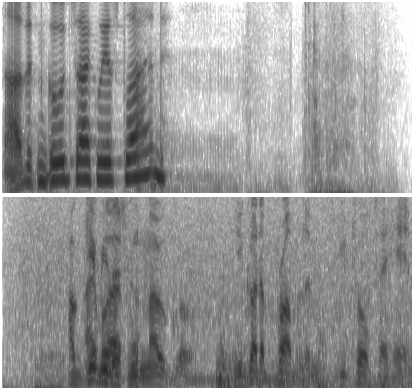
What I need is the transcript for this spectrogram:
That didn't go exactly as planned. I'll give you this for Mogul. You got a problem, you talk to him.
